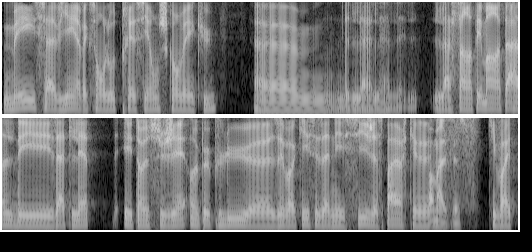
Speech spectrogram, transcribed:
Mais ça vient avec son lot de pression, je suis convaincu. la, santé mentale des athlètes est un sujet un peu plus évoqué ces années-ci. J'espère que pas mal plus. Qui va être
